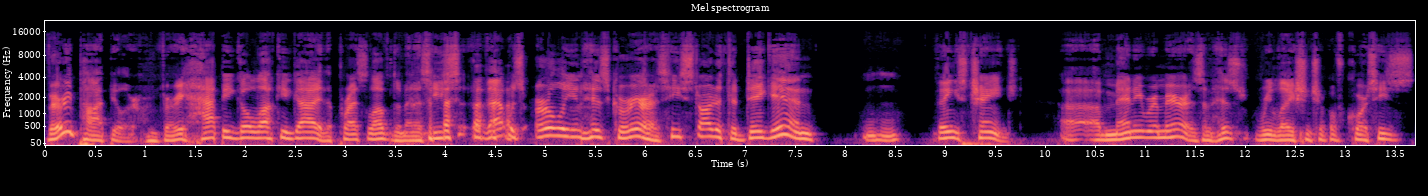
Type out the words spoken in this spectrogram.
very popular, very happy-go-lucky guy. The press loved him. And as he, that was early in his career. As he started to dig in, Mm-hmm. things changed. Uh, Manny Ramirez and his relationship, of course, he's,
